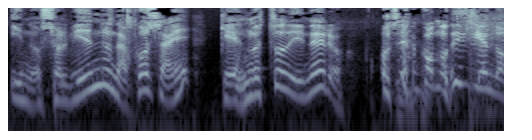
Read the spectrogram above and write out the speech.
y no se olviden de una cosa eh que es nuestro dinero o sea como diciendo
